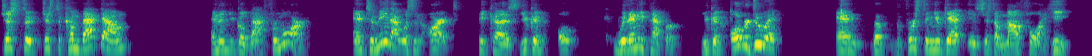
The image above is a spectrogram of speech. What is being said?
just to just to come back down. And then you go back for more. And to me, that was an art because you can, with any pepper, you can overdo it. And the, the first thing you get is just a mouthful of heat.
